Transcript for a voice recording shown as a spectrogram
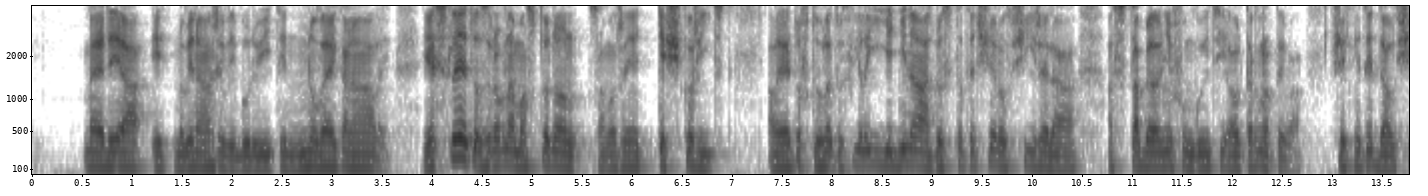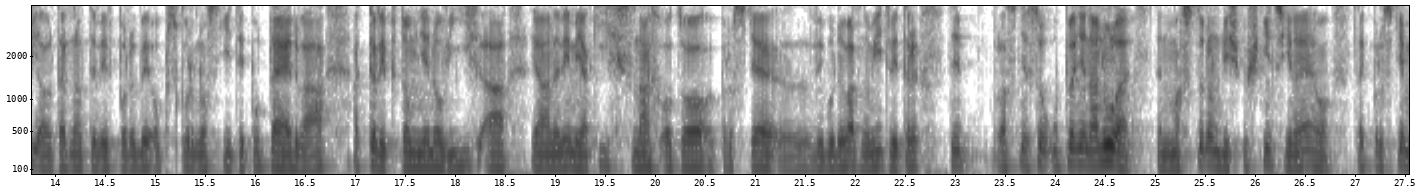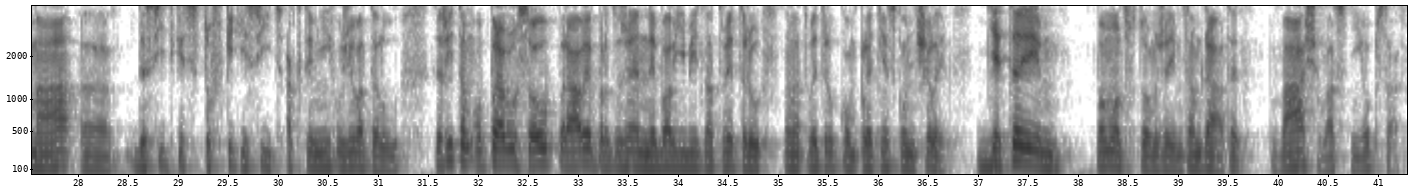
média i novináři vybudují ty nové kanály. Jestli je to zrovna Mastodon, samozřejmě těžko říct, ale je to v tuhle chvíli jediná dostatečně rozšířená a stabilně fungující alternativa. všechny ty další alternativy v podobě obskurností typu T2 a kryptoměnových a já nevím jakých snah o to prostě eh, vybudovat nový Twitter, ty vlastně jsou úplně na nule. Ten Mastodon, když už nic jiného, tak prostě má uh, desítky, stovky tisíc aktivních uživatelů, kteří tam opravdu jsou právě protože je nebaví být na Twitteru a na Twitteru kompletně skončili. Jděte jim pomoct v tom, že jim tam dáte váš vlastní obsah.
